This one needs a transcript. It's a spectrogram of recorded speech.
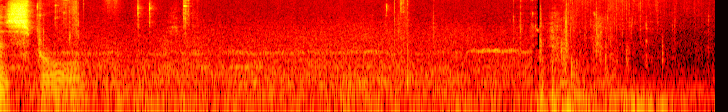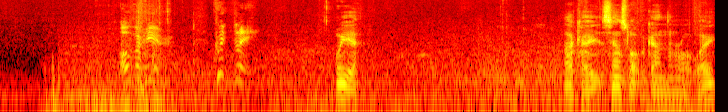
Reaper's Sprawl. Over here! Quickly! Oh yeah. Okay, it sounds like we're going the right way.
